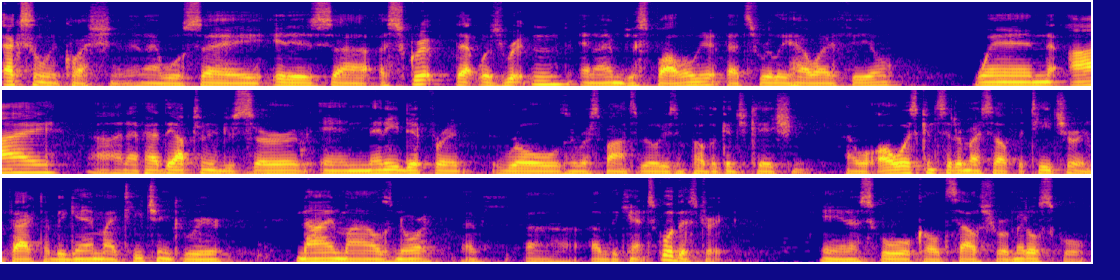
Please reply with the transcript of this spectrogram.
excellent question, and I will say it is uh, a script that was written, and I'm just following it. That's really how I feel. When I, uh, and I've had the opportunity to serve in many different roles and responsibilities in public education, I will always consider myself a teacher. In fact, I began my teaching career nine miles north of, uh, of the Kent School District in a school called South Shore Middle School.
